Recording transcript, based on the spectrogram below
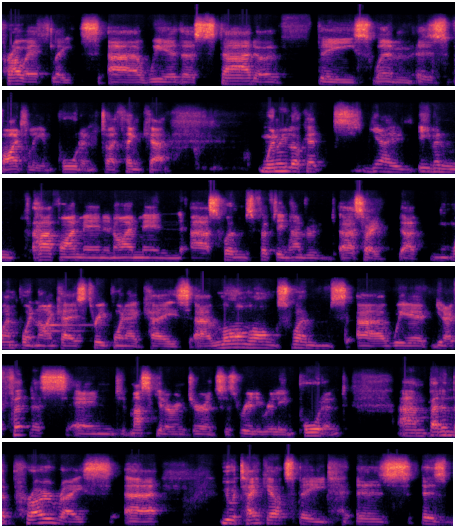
pro athletes, uh, where the start of the swim is vitally important. I think uh, when we look at you know even half Ironman and Ironman uh, swims 1500 uh, sorry uh, 1.9 k's 3.8 k's uh, long long swims uh, where you know fitness and muscular endurance is really really important. Um, but in the pro race your takeout speed is is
